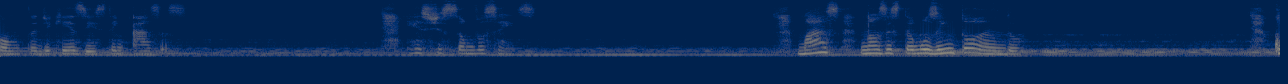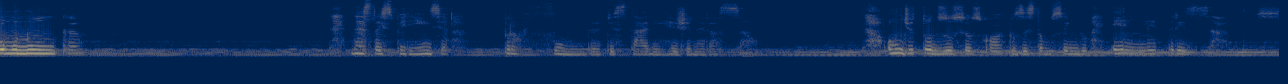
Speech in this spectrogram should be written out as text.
conta de que existem asas. Estes são vocês mas nós estamos entoando como nunca nesta experiência profunda de estar em regeneração, onde todos os seus corpos estão sendo eletrizados.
